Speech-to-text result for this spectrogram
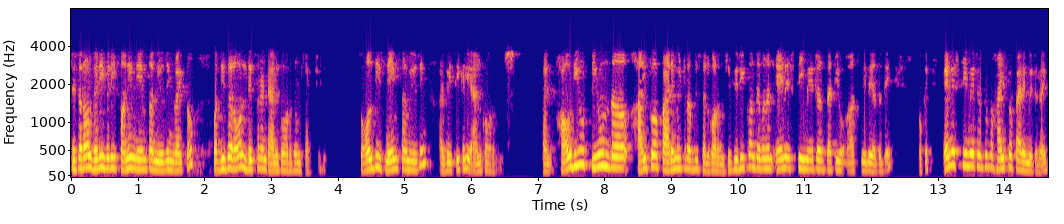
These are all very, very funny names I'm using right now, but these are all different algorithms actually. So all these names I'm using are basically algorithms. And how do you tune the hyperparameter of this algorithm? So if you recall, there was an n estimators that you asked me the other day. Okay, n estimators is a hyperparameter, right?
